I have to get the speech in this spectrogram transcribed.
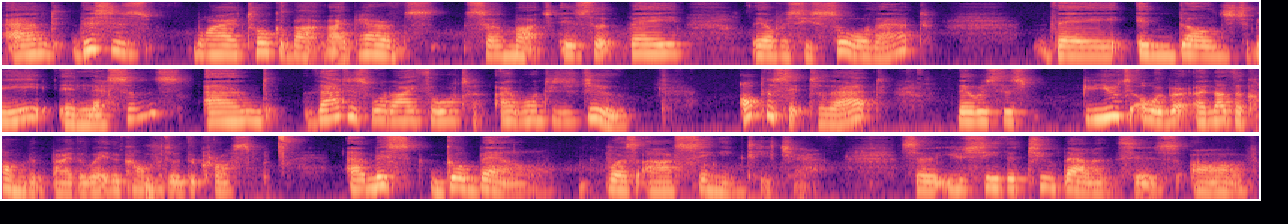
And this is why I talk about my parents so much, is that they, they obviously saw that they indulged me in lessons, and that is what I thought I wanted to do. Opposite to that, there was this beautiful, oh, another convent, by the way, the Convent of the Cross. Uh, Miss Gobel was our singing teacher. So you see the two balances of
